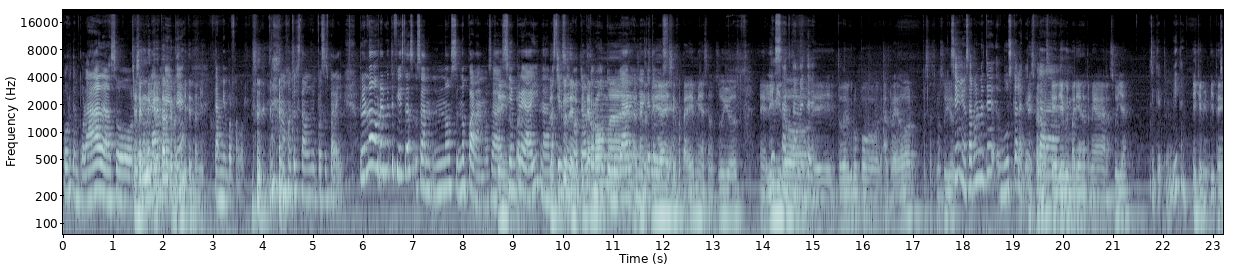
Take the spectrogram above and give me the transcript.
por temporadas o. Si hacen un Querétaro, que nos inviten también. También, por favor. Nosotros estamos muy puestos para ir. Pero no, realmente fiestas, o sea, no, no paran. O sea, Sí, no siempre para. hay. Nada Los más tienes que encontrar Lupita como tu Roma lugar en el que te guste. SJM hacen los suyos, eh, Líbido, eh, todo el grupo alrededor pues hacen los suyos. Sí, o sea, realmente busca la que. Esperamos la- que Diego y Mariana también hagan la suya Y que te inviten. y que me inviten.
